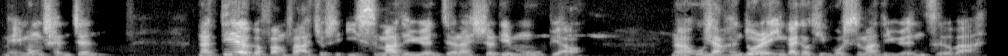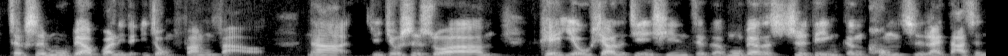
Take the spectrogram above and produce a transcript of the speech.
美梦成真。那第二个方法就是以 SMART 原则来设定目标。那我想很多人应该都听过 SMART 原则吧？这个是目标管理的一种方法哦。那也就是说，呃，可以有效的进行这个目标的制定跟控制，来达成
